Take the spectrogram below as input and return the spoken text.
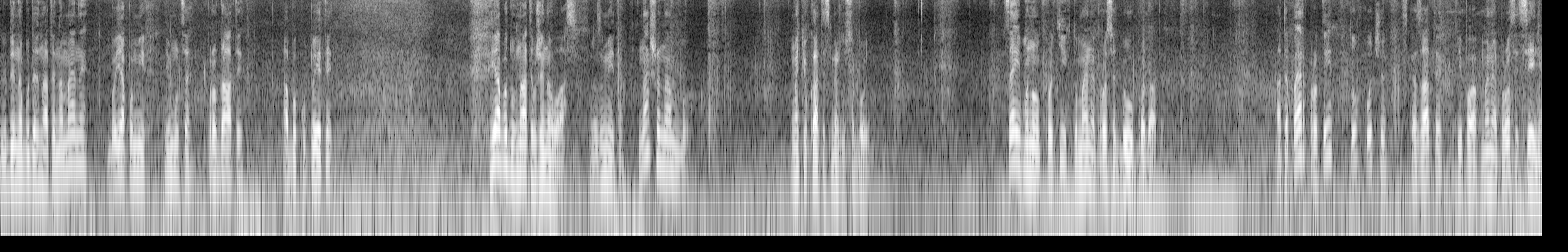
людина буде гнати на мене, бо я поміг йому це продати або купити. Я буду гнати вже на вас. Розумієте? Нащо нам матюкатись між собою? Це іменно про ті, хто мене просять БУ продати. А тепер про тих, хто хоче сказати, типу, мене просить Сеня,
